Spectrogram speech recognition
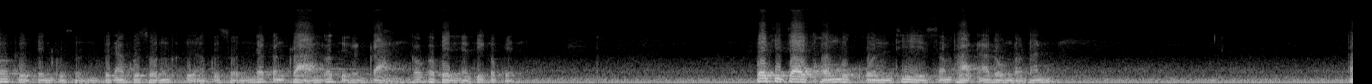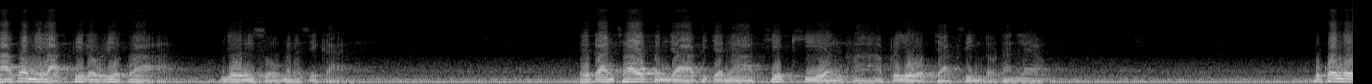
ก็คือเป็นกุศล เป็นอกุศลก็คืออกุศลและกลางกลางก็คือกลางกลางเขาก็เป็นอย่างที่เขาเป็นในจิตใจของบุคคลที่สัมผัสอารมณ์เหล่านั้นถ้าก็มีหลักที่เราเรียกว่าโยนิโสมนสิการ โดยการใช้ปัญญาพิจารณาเทียบเคียงหาประโยชน์จากสิ่งเหล่านั้นแล้ว บุคคลจะ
